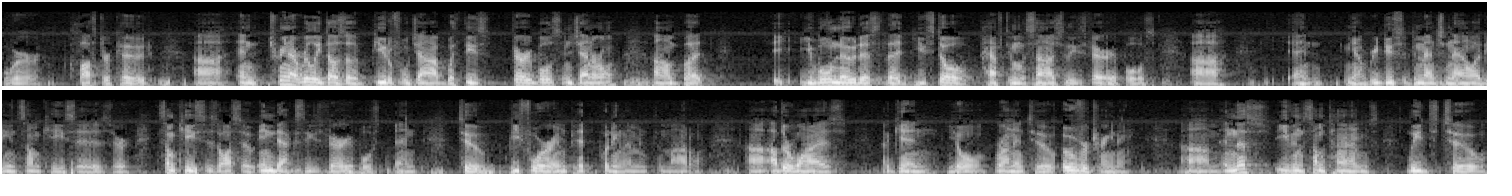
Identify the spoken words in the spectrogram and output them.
or cluster code. Uh, and TreeNet really does a beautiful job with these variables in general, um, but you will notice that you still have to massage these variables uh, and you know reduce the dimensionality in some cases, or some cases also index these variables and to before input, putting them into the model. Uh, otherwise, again, you'll run into overtraining, um, and this even sometimes leads to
